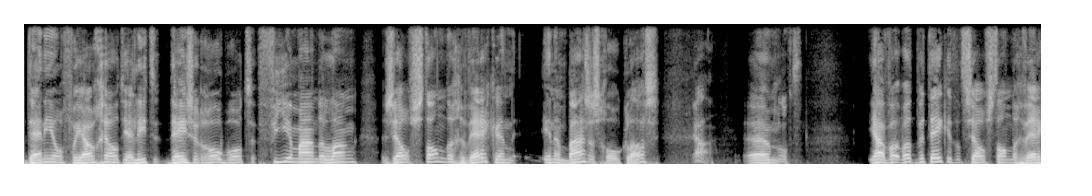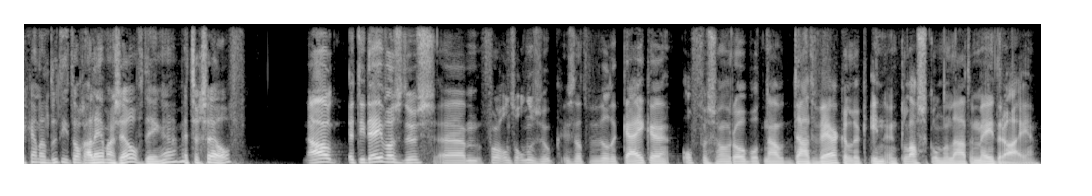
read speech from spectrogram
Daniel, voor jou geldt, jij liet deze robot vier maanden lang zelfstandig werken in een basisschoolklas. Ja. Um, Klopt. Ja, wat, wat, betekent dat zelfstandig werken? Dan doet hij toch alleen maar zelf dingen met zichzelf? Nou, het idee was dus um, voor ons onderzoek is dat we wilden kijken of we zo'n robot nou daadwerkelijk in een klas konden laten meedraaien.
